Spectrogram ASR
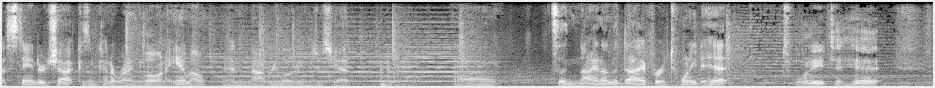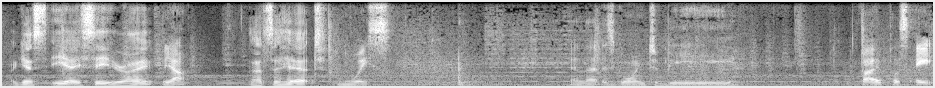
uh, standard shot because I'm kind of running low on ammo and not reloading just yet. Uh, it's a 9 on the die for a 20 to hit. 20 to hit against EAC, right? Yeah. That's a hit. Nice. And that is going to be 5 plus 8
